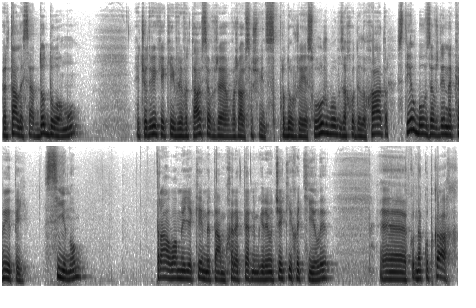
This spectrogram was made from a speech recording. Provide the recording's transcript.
верталися додому. Чоловік, який вже вертався, вже вважався, що він продовжує службу, заходили в хату. Стіл був завжди накритий сіном, травами, якими там характерними чи які хотіли. Е, На кутках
